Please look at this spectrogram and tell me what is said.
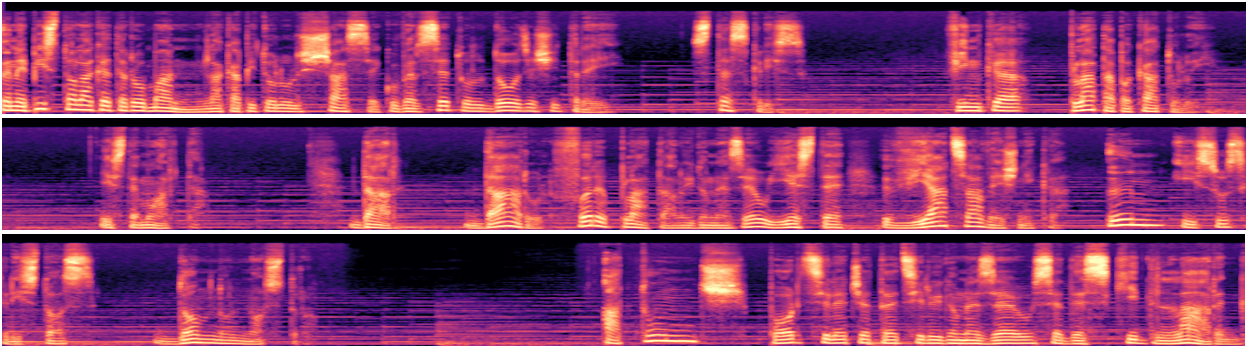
În epistola către romani, la capitolul 6, cu versetul 23, stă scris Fiindcă plata păcatului este moartea, dar darul fără plata lui Dumnezeu este viața veșnică în Isus Hristos, Domnul nostru. Atunci porțile cetății lui Dumnezeu se deschid larg,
